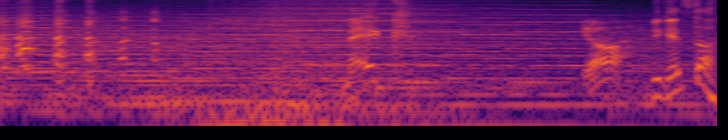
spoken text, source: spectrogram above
Mike! Ja. Wie geht's da?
